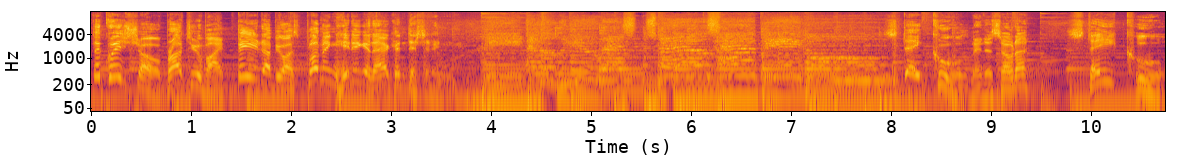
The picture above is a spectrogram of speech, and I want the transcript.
the quiz show brought to you by BWS Plumbing, Heating, and Air Conditioning. BWS spells happy home. Stay cool, Minnesota. Stay cool.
